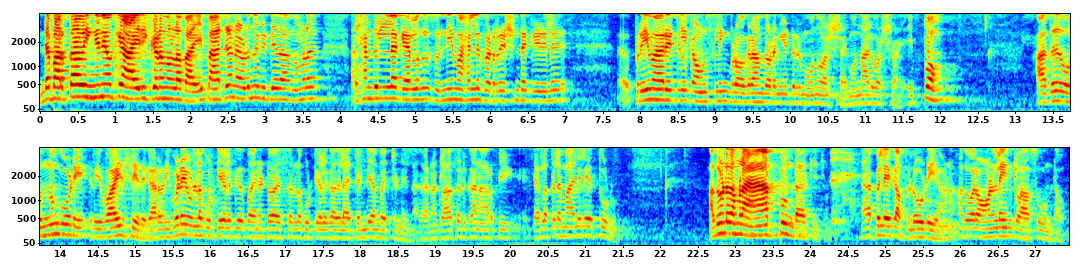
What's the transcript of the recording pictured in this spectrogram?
എന്റെ ഭർത്താവ് ഇങ്ങനെയൊക്കെ ആയിരിക്കണം എന്നുള്ള ഈ പാറ്റേൺ എവിടെ നിന്ന് കിട്ടിയതാണ് നമ്മൾ അലഹമില്ല കേരളത്തിൽ സുന്നി മഹൽ ഫെഡറേഷന്റെ കീഴിൽ പ്രീ മാരിറ്റൽ കൗൺസിലിംഗ് പ്രോഗ്രാം തുടങ്ങിയിട്ടൊരു മൂന്ന് വർഷമായി മൂന്നാൽ വർഷമായി. ഇപ്പം അത് ഒന്നും കൂടി റിവൈസ് ചെയ്ത് കാരണം ഇവിടെയുള്ള കുട്ടികൾക്ക് പതിനെട്ട് വയസ്സുള്ള കുട്ടികൾക്ക് അതിൽ അറ്റൻഡ് ചെയ്യാൻ പറ്റണില്ല. കാരണം ക്ലാസ് എടുക്കാൻ ആർ പി കേരളത്തിലെ മാലിലേ എത്തുള്ളൂ. അതുകൊണ്ട് നമ്മൾ ആപ്പ് ഉണ്ടാക്കിയിട്ടുണ്ട്. ആപ്പിലേക്ക് അപ്ലോഡ് ചെയ്യാണ്. അതുപോലെ ഓൺലൈൻ ക്ലാസ്സും ഉണ്ടാവും.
